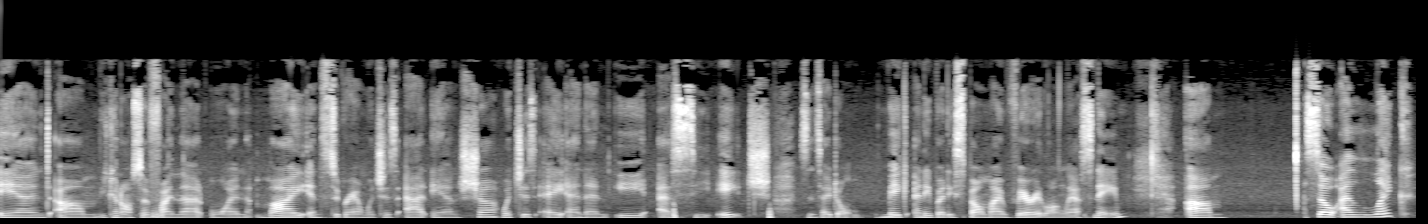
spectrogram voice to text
And um, you can also find that on my Instagram, which is at Annesch, which is A N N E S C H, since I don't make anybody spell my very long last name. Um, so I like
